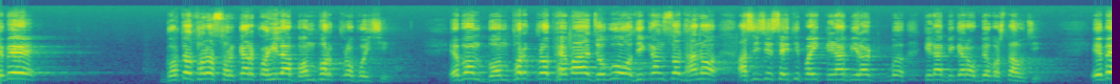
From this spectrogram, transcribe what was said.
ଏବେ ଗତଥର ସରକାର କହିଲା ବମ୍ଫର କ୍ରପ୍ ହୋଇଛି ଏବଂ ବମ୍ଫର କ୍ରପ୍ ହେବା ଯୋଗୁଁ ଅଧିକାଂଶ ଧାନ ଆସିଛି ସେଇଥିପାଇଁ କିଣା ବିରାଟ କିଣା ବିକାର ଅବ୍ୟବସ୍ଥା ହେଉଛି ଏବେ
